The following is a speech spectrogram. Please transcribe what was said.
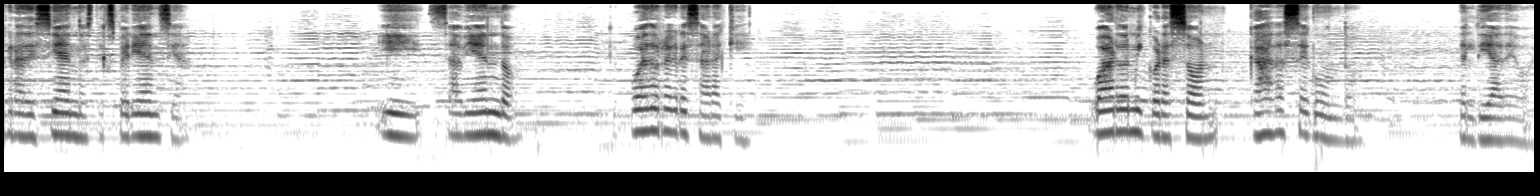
Agradeciendo esta experiencia y sabiendo que puedo regresar aquí. Guardo en mi corazón cada segundo del día de hoy.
